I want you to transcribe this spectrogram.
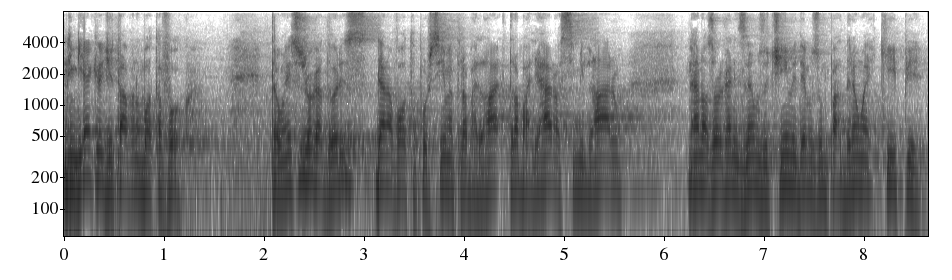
Ninguém acreditava no Botafogo. Então esses jogadores deram a volta por cima, trabalharam, assimilaram. Né? Nós organizamos o time, demos um padrão à equipe.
